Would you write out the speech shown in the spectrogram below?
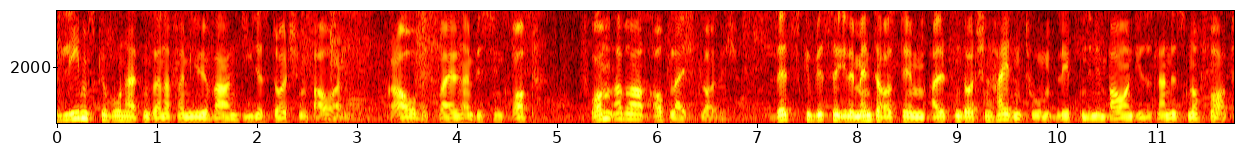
Die Lebensgewohnheiten seiner Familie waren die des deutschen Bauern. Rau, bisweilen ein bisschen grob, fromm, aber auch leichtgläubig. Selbst gewisse Elemente aus dem alten deutschen Heidentum lebten in den Bauern dieses Landes noch fort.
